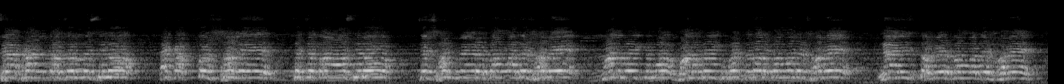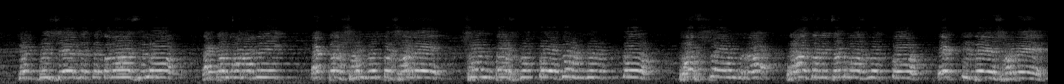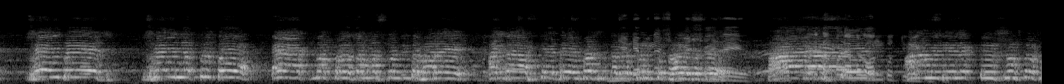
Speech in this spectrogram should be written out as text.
যে আকাঙ্ক্ষা জন্মেছিল, একাত্তর সালে যে চেতনা ছিল যে সাম্যের বাংলাদেশ হবে, মানবিক মানবিক মর্যাদার বাংলাদেশ হবে, ন্যায় ইসলামের বাংলাদেশ হবে। চব্বিশের যে চেতনা ছিল একটা মানবিক, একটা সমৃদ্ধ সালে সন্ত্রাস মুক্ত দুর্নীতিমুক্ত, ধর্ষণ রাজধানী চাঁদবাজ মুক্ত একটি দেশ হবে। সেই দেশ সেই নেতৃত্ব একমাত্র জামাসন দিতে পারে। এটা আজকে দেশবাসীর কাছে পরিচিত হয়ে গেছে। আগামী দিন একটি সুস্থ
